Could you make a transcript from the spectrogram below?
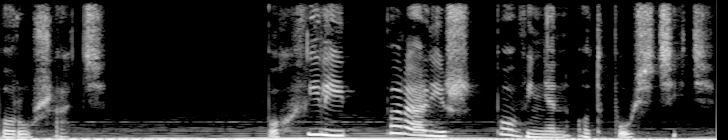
poruszać. Po chwili paraliż powinien odpuścić.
